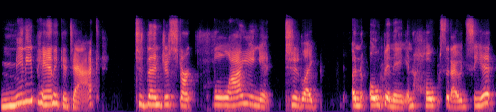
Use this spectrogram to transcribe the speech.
mini panic attack to then just start flying it to like an opening in hopes that I would see it.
